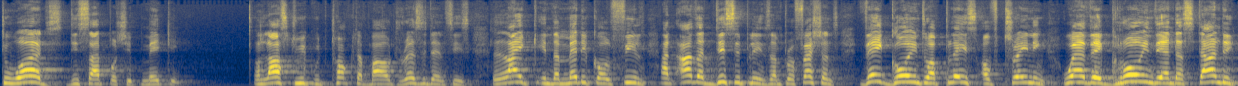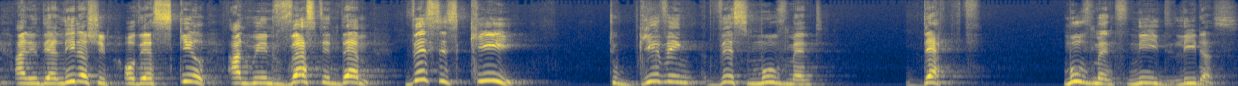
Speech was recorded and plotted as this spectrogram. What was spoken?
towards discipleship making. And last week we talked about residencies, like in the medical field and other disciplines and professions. They go into a place of training where they grow in their understanding and in their leadership or their skill, and we invest in them. This is key to giving this movement depth. Movements need leaders.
